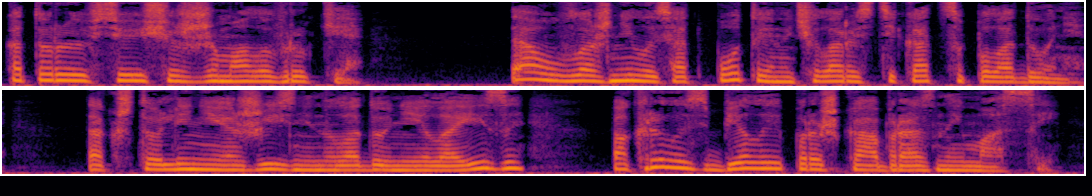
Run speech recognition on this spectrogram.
которую все еще сжимала в руке. Та увлажнилась от пота и начала растекаться по ладони, так что линия жизни на ладони Элоизы покрылась белой порошкообразной массой —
